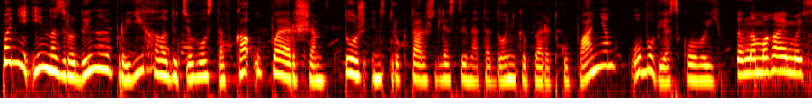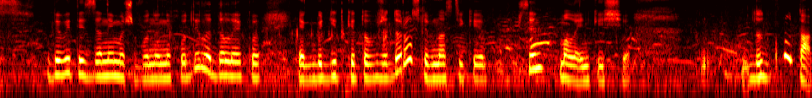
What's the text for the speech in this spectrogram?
Пані Інна з родиною приїхала до цього ставка уперше, тож інструктаж для сина та доньки перед купанням обов'язковий. Намагаємось дивитись за ними, щоб вони не ходили далеко. Якби дітки то вже дорослі, в нас тільки син маленький ще. Ну так,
